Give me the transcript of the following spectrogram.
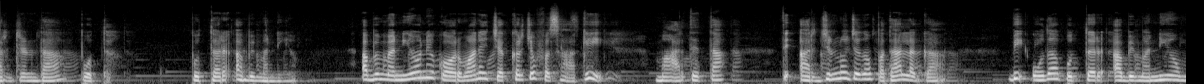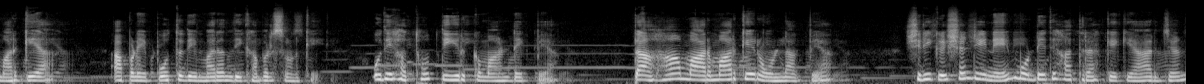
ਅਰਜਨ ਦਾ ਪੁੱਤ। ਪੁੱਤਰ ਅਭਿਮਨਿਓ ਅਭਿਮਨਿਓ ਨੇ ਕੌਰਵਾਂ ਨੇ ਚੱਕਰ 'ਚੋਂ ਫਸਾ ਕੇ ਮਾਰ ਦਿੱਤਾ ਤੇ ਅਰਜਨ ਨੂੰ ਜਦੋਂ ਪਤਾ ਲੱਗਾ ਵੀ ਉਹਦਾ ਪੁੱਤਰ ਅਭਿਮਨਿਓ ਮਰ ਗਿਆ, ਆਪਣੇ ਪੁੱਤ ਦੇ ਮਰਨ ਦੀ ਖਬਰ ਸੁਣ ਕੇ ਉਹਦੇ ਹੱਥੋਂ ਤੀਰ ਕਮਾਨ ਡਿੱਗ ਪਿਆ। ਤਾਂ ਹਾਂ ਮਾਰ-ਮਾਰ ਕੇ ਰੋਣ ਲੱਗ ਪਿਆ। ਸ਼੍ਰੀ ਕ੍ਰਿਸ਼ਨ ਜੀ ਨੇ ਮੋਢੇ ਤੇ ਹੱਥ ਰੱਖ ਕੇ ਕਿਹਾ, ਅਰਜਨ,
